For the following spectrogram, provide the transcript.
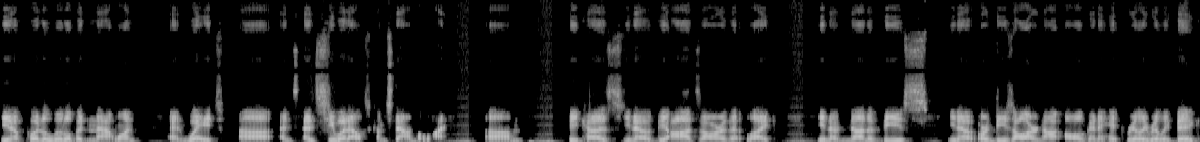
You know, put a little bit in that one and wait uh, and and see what else comes down the line. Um, because you know the odds are that like you know none of these you know or these all are not all going to hit really really big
